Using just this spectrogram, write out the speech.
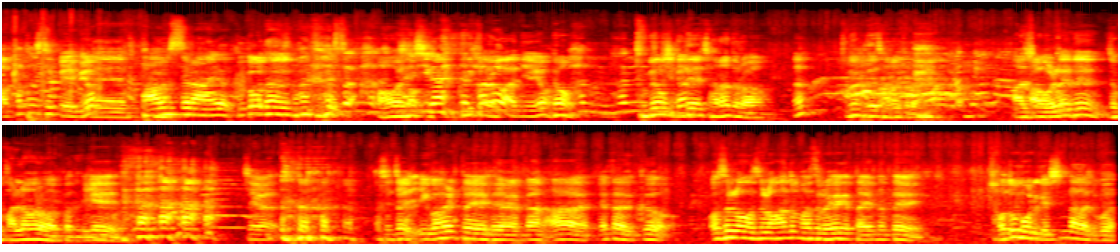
아 판타스틱 베이비요? 네, 바운스랑 그거는 한, 한, 한, 어, 한 형, 시간. 하루 아니에요? 형, 한, 한두명 시간? 무대 잘하더라. 어? 두명 무대 잘하더라. 아, 저 아, 원래는 저 관람하러 왔거든요. 이게 제가 진짜 이거 할 때 그냥 약간 아 약간 그 어슬렁 어슬렁 하는 맛으로 해야겠다 했는데 저도 모르게 신나가지고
